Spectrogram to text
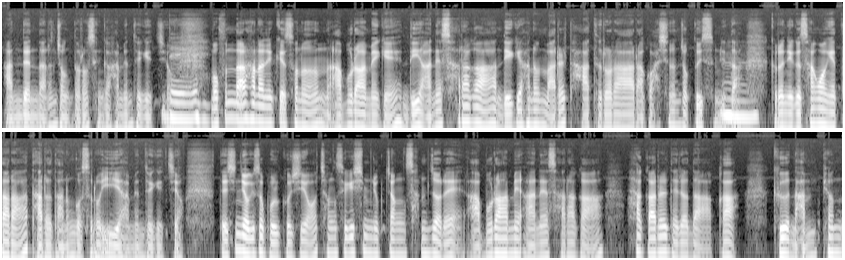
안 된다는 정도로 생각하면 되겠죠. 네. 뭐 훗날 하나님께서는 아브라함에게 네 아내 사라가 네게 하는 말을 다 들어라라고 하시는 적도 있습니다. 음, 그러니 그 상황에 따라 다르다는 것으로 이해하면 되겠죠. 대신 여기서 볼 것이요. 창세기 16장 3절에 아브라함의 아내 사라가 하가를 데려다가 그 남편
